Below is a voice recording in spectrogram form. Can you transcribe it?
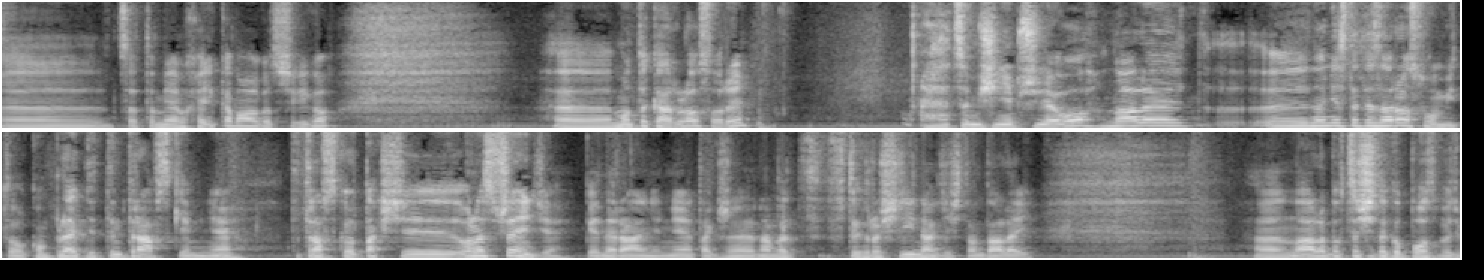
e, co to miałem? Henka małego, coś takiego? E, Monte Carlo, sorry. E, Co mi się nie przyjęło, no ale no niestety zarosło mi to kompletnie tym trawskiem, nie? To trawsko tak się, ono jest wszędzie generalnie, nie? Także nawet w tych roślinach gdzieś tam dalej. E, No ale bo chcę się tego pozbyć,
